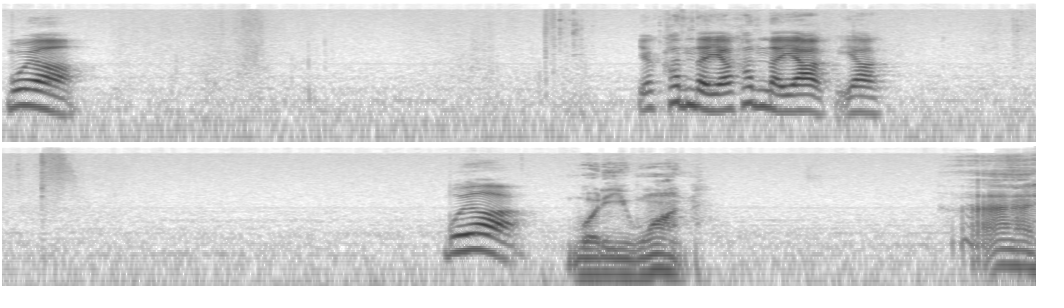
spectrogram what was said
뭐야? 약한다 약한다 약 약. 뭐야? What do you want? I.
